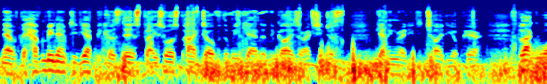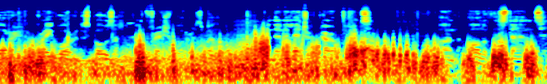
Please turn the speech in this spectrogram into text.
Now, they haven't been emptied yet because this place was packed over the weekend and the guys are actually just getting ready to tidy up here. Black water, grey water disposal and fresh water as well. And then electric power points on all of the stands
